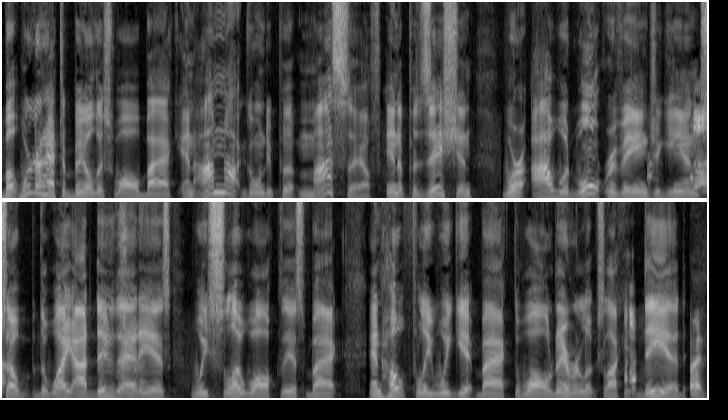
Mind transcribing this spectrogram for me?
But we're going to have to build this wall back, and I'm not going to put myself in a position where I would want revenge again. So the way I do that is we slow walk this back, and hopefully we get back. The wall never looks like it did, Right.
